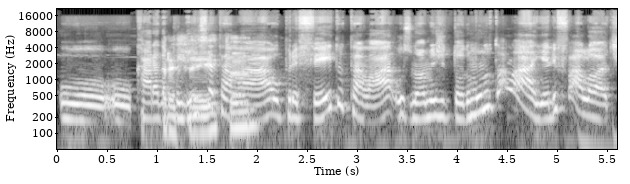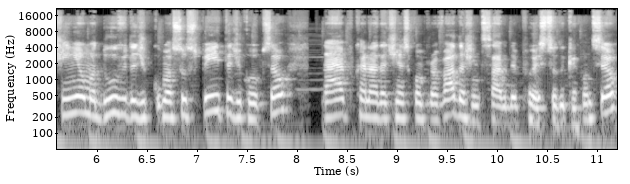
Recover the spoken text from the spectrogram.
o, o cara da prefeito. polícia tá lá, o prefeito tá lá, os nomes de todo mundo tá lá. E ele fala, ó, tinha uma dúvida de uma suspeita de corrupção. Na época nada tinha se comprovado, a gente sabe depois tudo que aconteceu,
